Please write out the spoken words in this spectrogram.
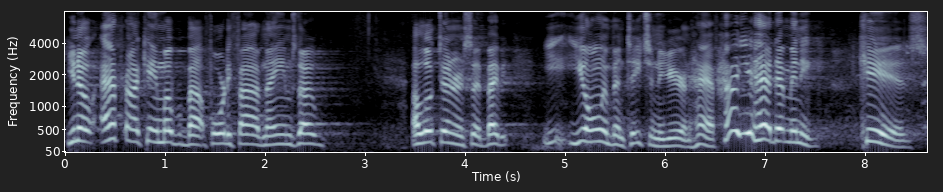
You know, after I came up with about 45 names, though, I looked at her and said, Baby, you, you only been teaching a year and a half. How you had that many kids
